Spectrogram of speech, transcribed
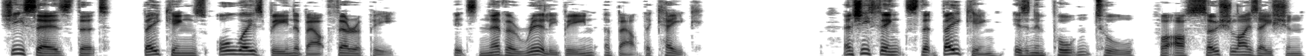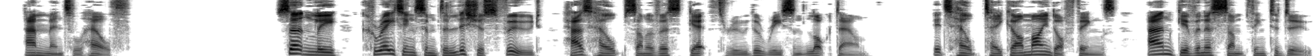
She says that baking's always been about therapy. It's never really been about the cake. And she thinks that baking is an important tool for our socialization and mental health. Certainly, creating some delicious food has helped some of us get through the recent lockdown. It's helped take our mind off things and given us something to do.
